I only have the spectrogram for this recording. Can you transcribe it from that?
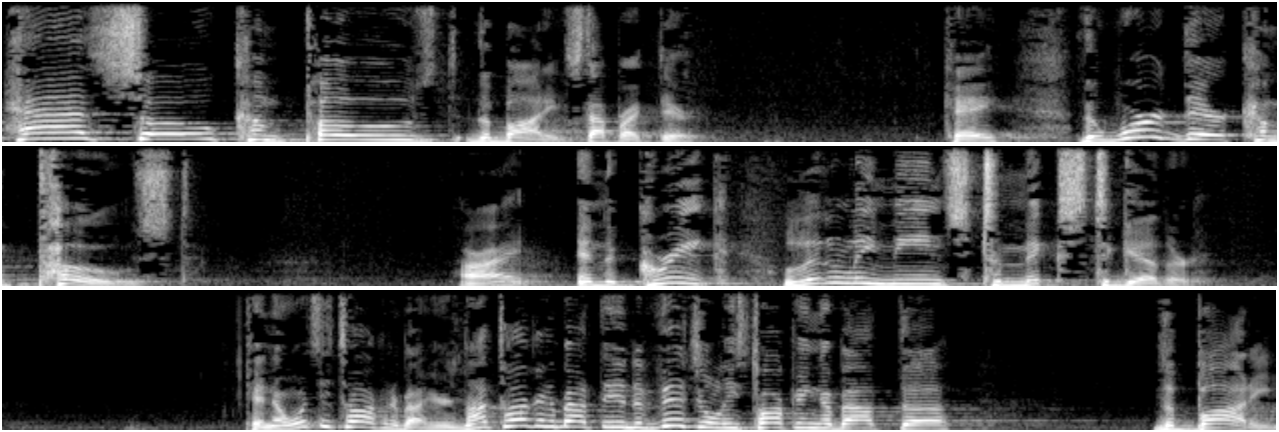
has so composed the body. Stop right there. Okay? The word there, composed, all right, in the Greek literally means to mix together. Okay, now what's he talking about here? He's not talking about the individual, he's talking about the the body.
